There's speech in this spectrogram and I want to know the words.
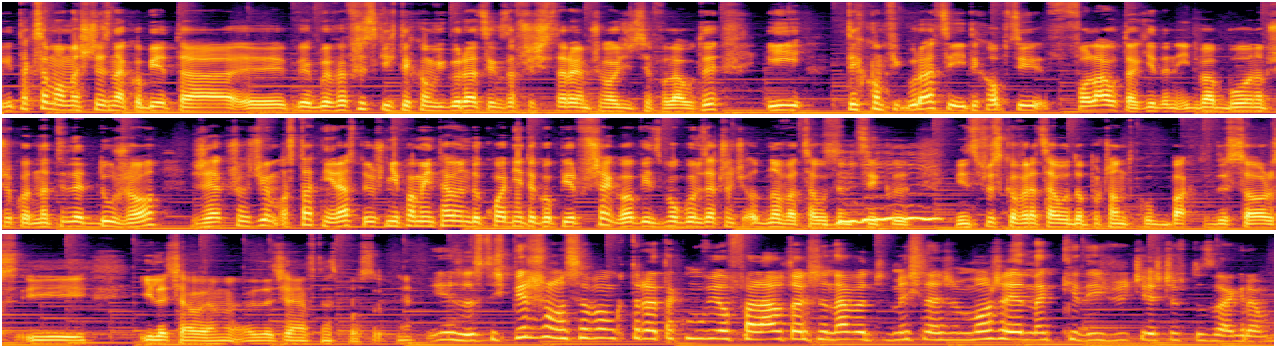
Yy, tak samo mężczyzna, kobieta, yy, jakby we wszystkich tych konfiguracjach zawsze się starałem przechodzić te Fallouty i tych konfiguracji i tych opcji w Falloutach 1 i 2 było na przykład na tyle dużo, że jak przechodziłem ostatni raz, to już nie pamiętałem dokładnie tego pierwszego, więc mogłem zacząć od nowa cały ten cykl, więc wszystko wracało do początku, back to the source i, i leciałem, leciałem w ten sposób, nie? Jezu, jesteś pierwszą osobą, która tak mówi o Falloutach, że nawet myślę, że może jednak kiedyś w życiu jeszcze w to zagram.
